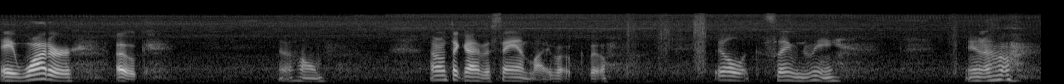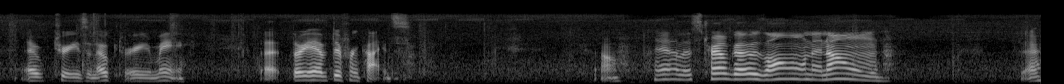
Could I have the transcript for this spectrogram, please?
a water oak at home. I don't think I have a sand live oak though. They all look the same to me. You know, oak tree is an oak tree to me. But they have different kinds. So, yeah, this trail goes on and on. So,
